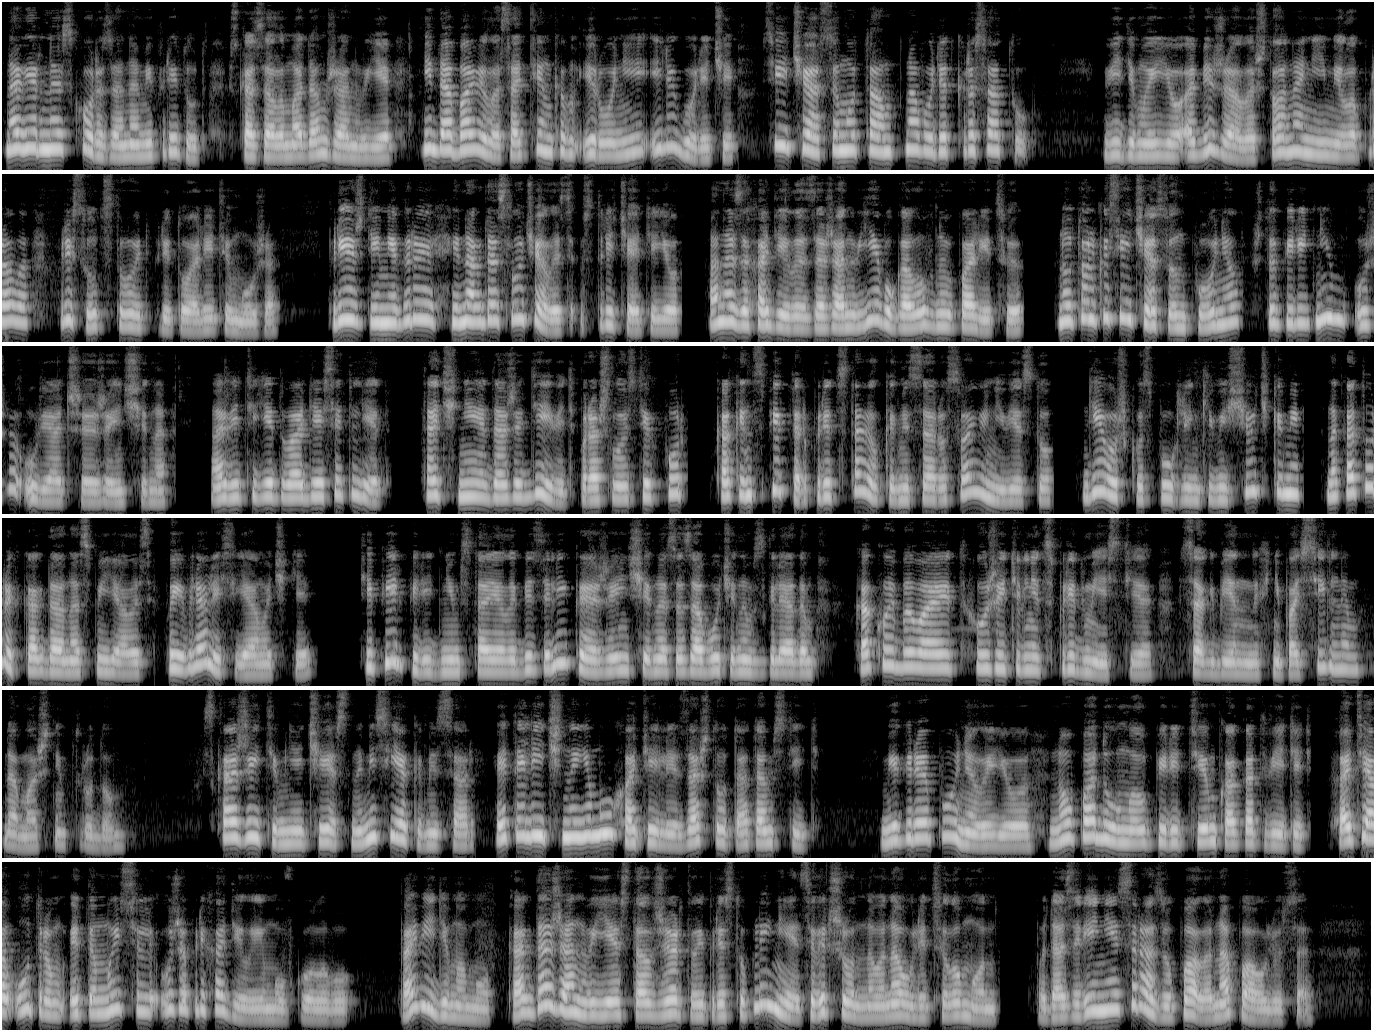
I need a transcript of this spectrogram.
«Наверное, скоро за нами придут», — сказала мадам Жанвье и добавила с оттенком иронии или горечи. «Сейчас ему там наводят красоту». Видимо, ее обижало, что она не имела права присутствовать при туалете мужа. Прежде Мегре иногда случалось встречать ее. Она заходила за Жанвье в уголовную полицию, но только сейчас он понял, что перед ним уже увядшая женщина. А ведь едва десять лет, точнее даже девять прошло с тех пор, как инспектор представил комиссару свою невесту, девушку с пухленькими щечками на которых, когда она смеялась, появлялись ямочки. Теперь перед ним стояла безликая женщина с озабоченным взглядом, какой бывает у жительниц предместья, согбенных непосильным домашним трудом. «Скажите мне честно, месье комиссар, это лично ему хотели за что-то отомстить?» Мигре понял ее, но подумал перед тем, как ответить, хотя утром эта мысль уже приходила ему в голову. По-видимому, когда Жанвье стал жертвой преступления, совершенного на улице Лумон, подозрение сразу пало на Паулюса.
